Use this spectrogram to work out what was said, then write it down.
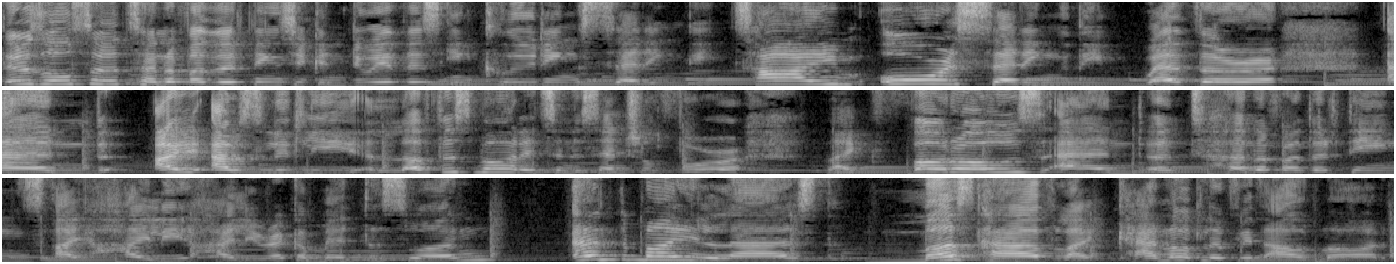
There's also a ton of other things you can do with this, including setting the time or setting the weather. And I absolutely love this mod. It's an essential for like photos and a ton of other things. I highly, highly recommend this one. And my last must have, like cannot live without mod,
